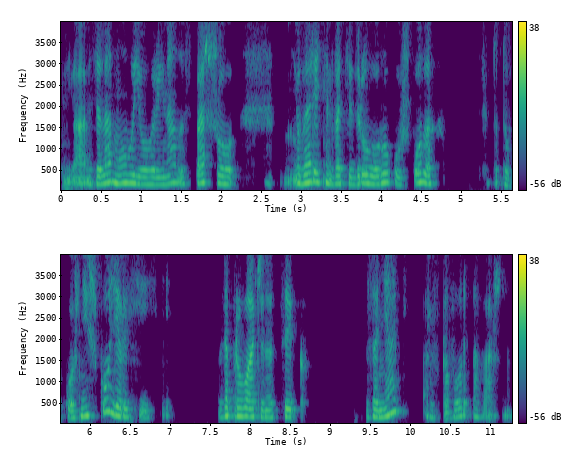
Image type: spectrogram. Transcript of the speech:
я взяла мовою оригіналу з 1 вересня 22 року в школах, тобто в кожній школі російській, запроваджено цикл занять, розговори о важном.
